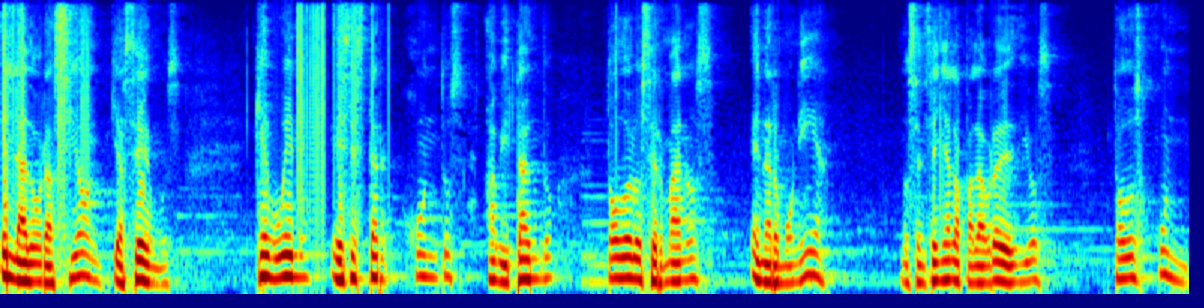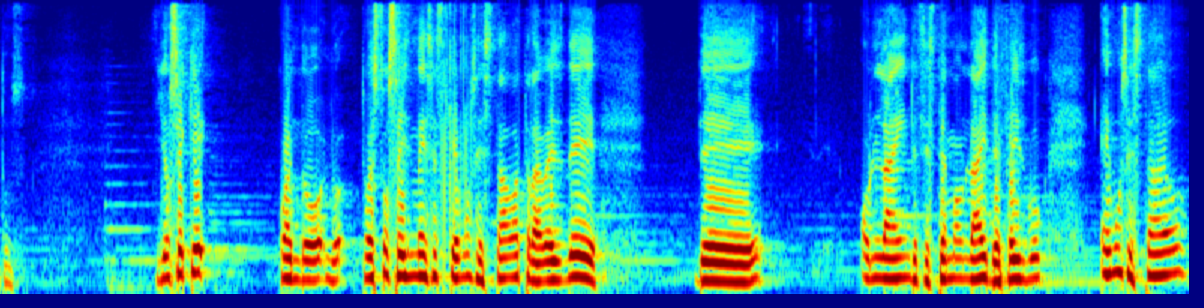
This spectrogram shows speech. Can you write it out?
en la adoración que hacemos. Qué bueno es estar juntos, habitando todos los hermanos en armonía. Nos enseña la palabra de Dios, todos juntos. Yo sé que cuando todos estos seis meses que hemos estado a través de, online, del sistema online, de Facebook, hemos estado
